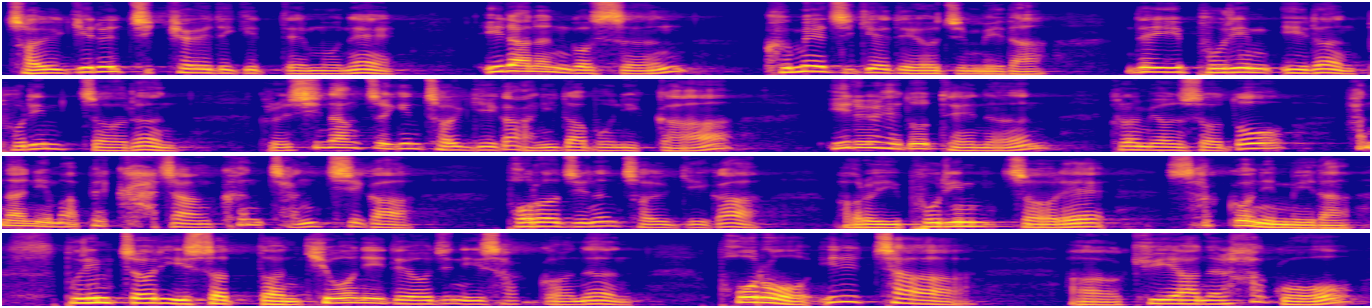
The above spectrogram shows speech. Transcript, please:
절기를 지켜야 되기 때문에 일하는 것은 금해지게 되어집니다. 근데 이 불임일은 불임절은 그런 신앙적인 절기가 아니다 보니까 일을 해도 되는 그러면서도 하나님 앞에 가장 큰 잔치가 벌어지는 절기가 바로 이 불임절의 사건입니다. 불임절이 있었던 기원이 되어진 이 사건은 포로 1차 어, 귀환을 하고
